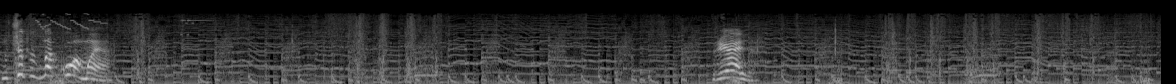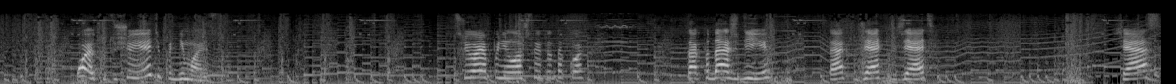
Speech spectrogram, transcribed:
Ну что-то знакомое. Реально. Ой, тут еще и эти поднимаются. Все, я поняла, что это такое. Так, подожди. Так, взять, взять. Сейчас.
